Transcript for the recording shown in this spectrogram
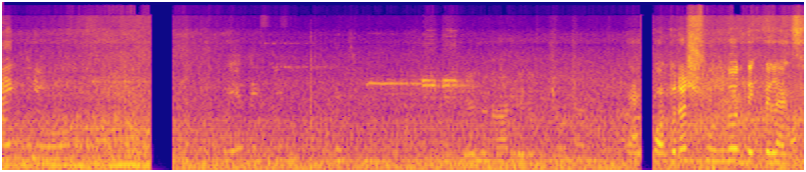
থ্যাংক কতটা সুন্দর দেখতে লাগছে।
